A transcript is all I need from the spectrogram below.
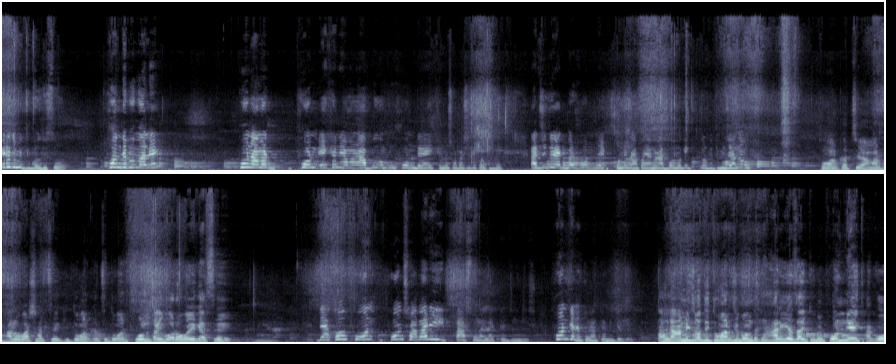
এটা তুমি কি বলতেছো? ফোন দেবো মানে? ফোন আমার ফোন এখানে আমার আব্বু আম্মু ফোন দেয় এখানে সবার সাথে কথা হয়। আর যদি একবার ফোন ফোনে না পাই আমার আব্বু আমাকে কি করবে তুমি জানো? তোমার কাছে আমার ভালোবাসার চেয়ে কি তোমার কাছে তোমার ফোনটাই বড় হয়ে গেছে? দেখো ফোন ফোন সবারই পার্সোনাল একটা জিনিস। ফোন কেন তোমাকে আমি দেবো? তাহলে আমি যদি তোমার জীবন থেকে হারিয়ে যাই তুমি ফোন নিয়েই থাকো।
